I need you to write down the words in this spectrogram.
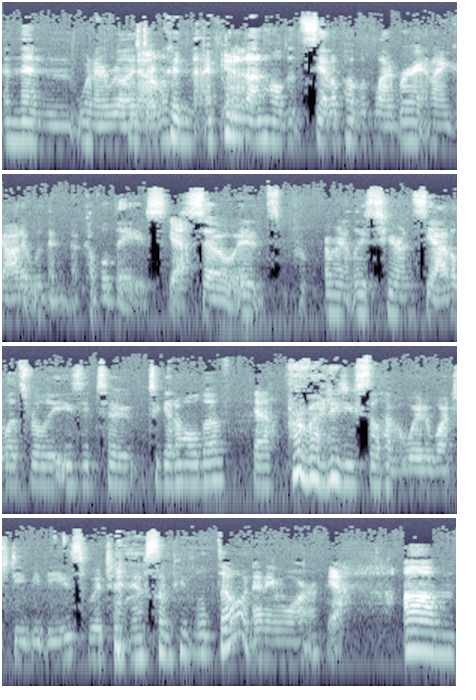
and then when I realized No. I couldn't, I put Yeah. it on hold at the Seattle Public Library, and I got it within a couple days. Yeah. So it's, I mean, at least here in Seattle, it's really easy to to get a hold of. Yeah. Provided you still have a way to watch DVDs, which I know some people don't anymore. Yeah. Um,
